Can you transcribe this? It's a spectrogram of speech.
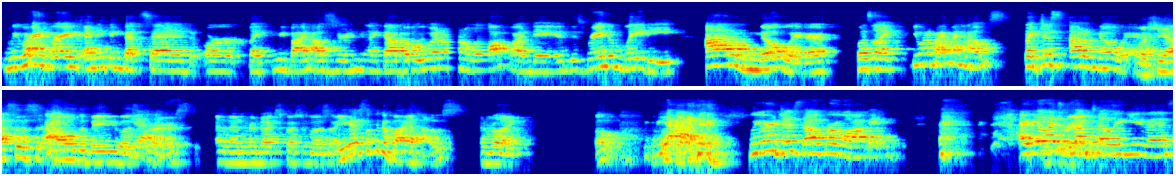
we weren't wearing anything that said or like we buy houses or anything like that. But we went on a walk one day and this random lady out of nowhere was like, You want to buy my house? Like just out of nowhere. Well, she asked us how old the baby was first. And then her next question was, Are you guys looking to buy a house? And we're like, Oh, okay. yeah. we were just out for a walk. And- I realize as I'm telling you this,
